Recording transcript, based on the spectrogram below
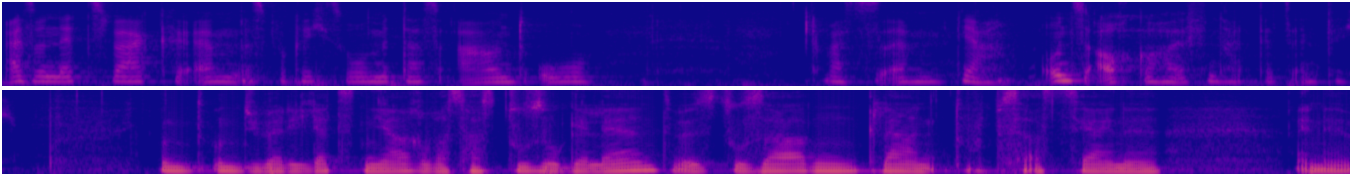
Also Netzwerk ähm, ist wirklich so mit das A und O, was ähm, ja, uns auch geholfen hat letztendlich. Und, und über die letzten Jahre, was hast du so gelernt? Würdest du sagen, klar, du hast ja eine, eine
